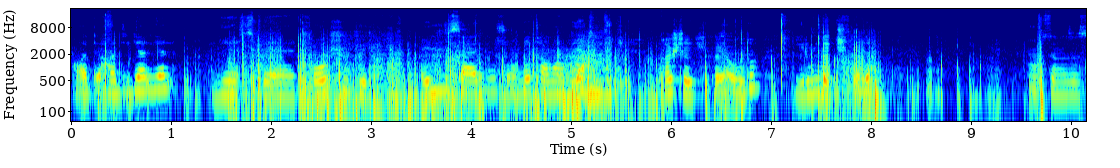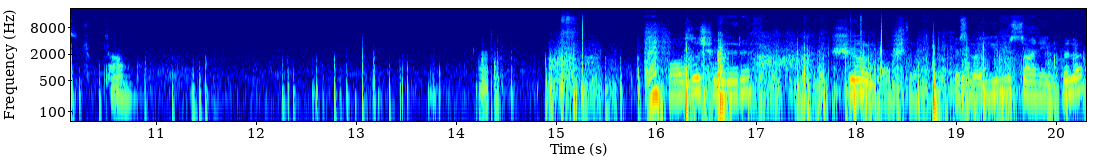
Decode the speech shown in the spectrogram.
Hadi hadi gel gel. Yes be çok şükür. 50 saatin sonunda tamamlayabildik. Kaç dakikaya oldu? 20 dakikada. Ağzınıza sıçıp tamam. Bazı şeyleri şey oluyor işte. Mesela 20 saniye falan.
